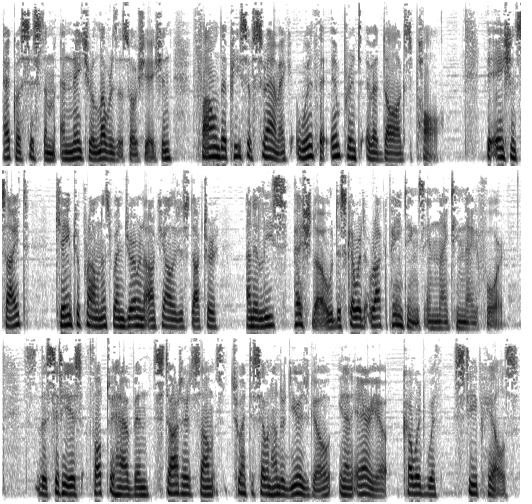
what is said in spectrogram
Ecosystem and Nature Lovers Association found a piece of ceramic with the imprint of a dog's paw. The ancient site came to prominence when German archaeologist Dr. Annelies Peschlow discovered rock paintings in 1994. The city is thought to have been started some 2700 years ago in an area covered with steep hills.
